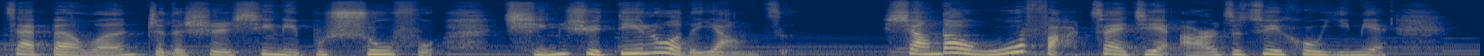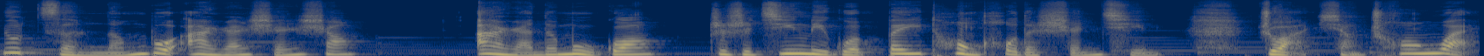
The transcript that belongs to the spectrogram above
在本文指的是心里不舒服、情绪低落的样子。想到无法再见儿子最后一面，又怎能不黯然神伤？黯然的目光，这是经历过悲痛后的神情。转向窗外，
